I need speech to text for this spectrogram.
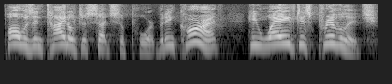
Paul was entitled to such support, but in Corinth, he waived his privilege.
